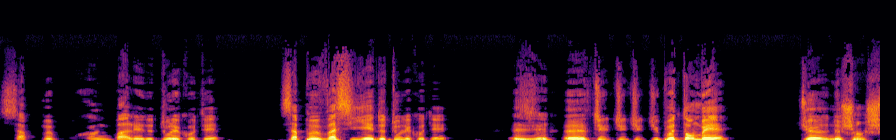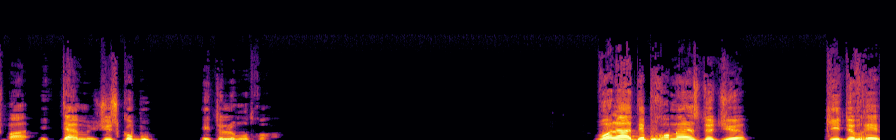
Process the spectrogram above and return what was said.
Ça peut remballer de tous les côtés, ça peut vaciller de tous les côtés, euh, euh, tu, tu, tu peux tomber, Dieu ne change pas, il t'aime jusqu'au bout il te le montrera. Voilà des promesses de Dieu qui devraient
